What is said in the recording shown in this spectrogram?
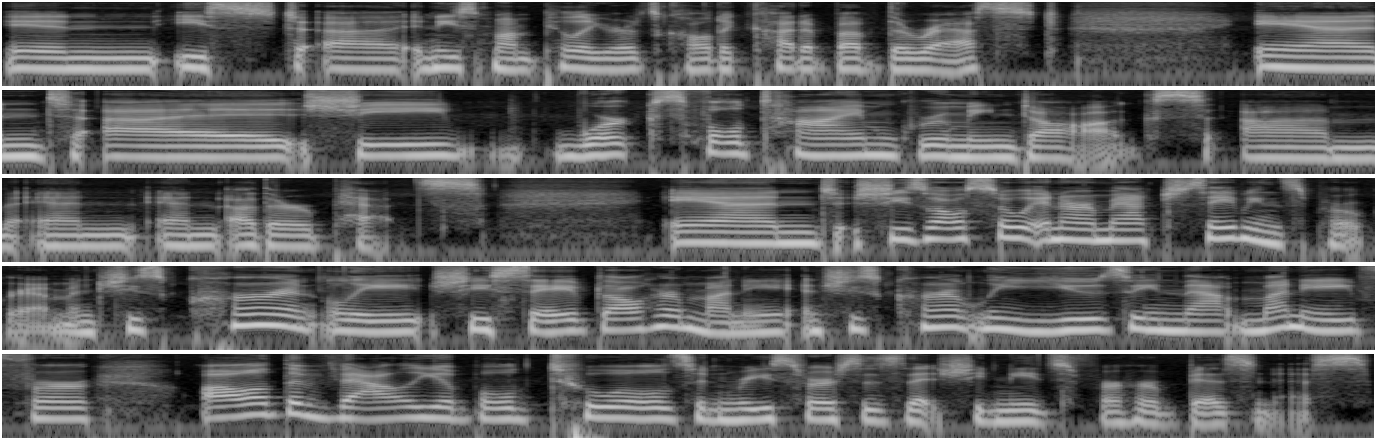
in East uh, in East Montpelier. It's called A Cut Above the Rest, and uh, she works full time grooming dogs um, and and other pets. And she's also in our match savings program. And she's currently she saved all her money, and she's currently using that money for all the valuable tools and resources that she needs for her business.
